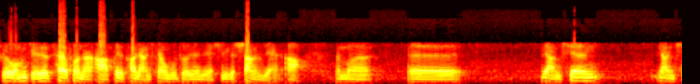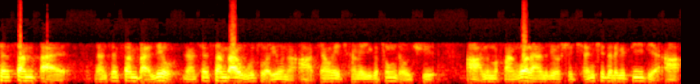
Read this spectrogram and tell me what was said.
所以我们觉得菜粕呢啊背靠两千五左右也是一个上沿啊，那么呃两千两千三百两千三百六两千三百五左右呢啊将会成为一个中轴区啊，那么反过来呢就是前期的那个低点啊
